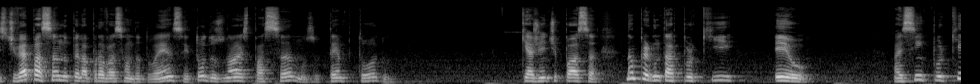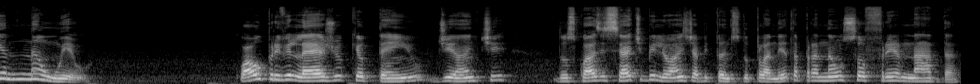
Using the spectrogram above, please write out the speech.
estiver passando pela aprovação da doença, e todos nós passamos o tempo todo, que a gente possa não perguntar por que eu, mas sim por que não eu? Qual o privilégio que eu tenho diante dos quase 7 bilhões de habitantes do planeta para não sofrer nada?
